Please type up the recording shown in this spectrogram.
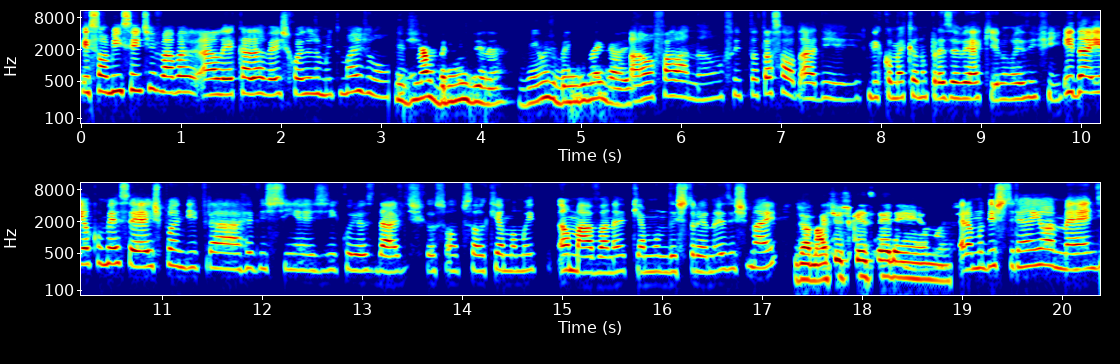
E só me incentivava a ler cada vez coisas muito mais longas. E vinha brinde, né? Vinha uns brindes legais. Ah, eu falar, não, sinto tanta saudade de como é que eu não preservei aquilo, mas enfim. E daí eu comecei a expandir pra revistinhas de curiosidades, que eu sou uma pessoa que ama muito, amava, né? Que a Mundo Estranho não existe mais. Jamais te esqueceremos. Era Mundo Estranho, a Mad,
